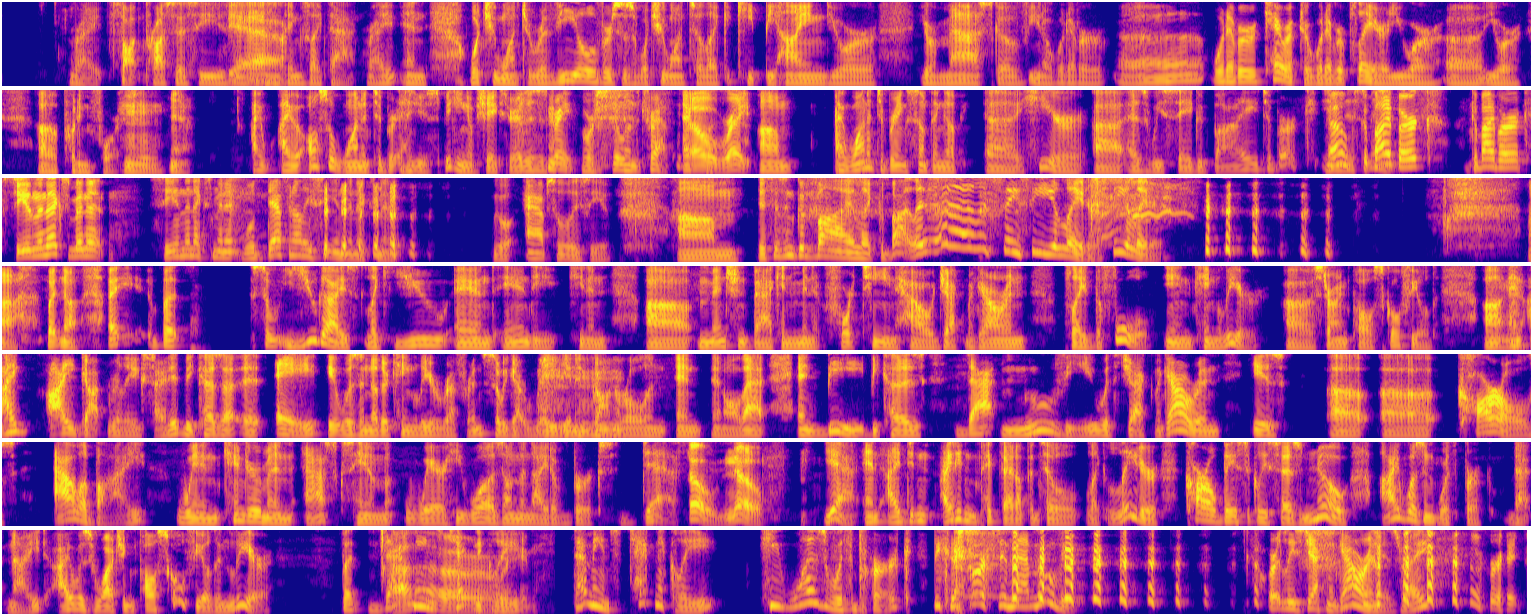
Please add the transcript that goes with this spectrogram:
Right. Thought processes and- Yeah. and, things like that. Right. And what you want to reveal versus what you want to like keep behind your, your mask of, you know, whatever, uh, whatever character, whatever player you are, uh, you're, uh, putting forth. Mhm. Yeah. I, I also wanted to, speaking of Shakespeare, this is great. We're still in the trap. Oh, right. Um, I wanted to bring something up uh, here uh, as we say goodbye to Burke. In Oh, this goodbye, minute. Burke. Goodbye, Burke. See you in the next minute. See you in the next minute. We'll definitely see you in the next minute. We will absolutely see you. Um, this isn't goodbye like goodbye. Let, uh, let's say see you later. See you later. uh, but no, I, but so you guys, like you and Andy Keenan, uh, mentioned back in minute 14 how Jack MacGowran played the fool in King Lear, uh, starring Paul Scofield. Uh, Mhm. And I, I got really excited because, uh, A, it was another King Lear reference. So we got Regan and Mhm. Goneril and, and, and all that. And B, because that movie with Jack MacGowran is, uh, uh, Carl's alibi when Kinderman asks him where he was on the night of Burke's death. Oh, no. Yeah, and I didn't I didn't pick that up until like later. Carl basically says, "No, I wasn't with Burke that night. I was watching Paul Scofield in Lear." But that means Oh, technically right. that means technically he was with Burke because Burke's in that movie. or at least Jack MacGowran is, right? right.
